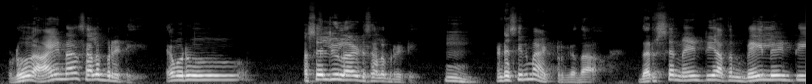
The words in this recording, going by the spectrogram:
ఇప్పుడు ఆయన సెలబ్రిటీ ఎవరు? Celluloid celebrity. అంటే సినిమా యాక్టర్ కదా. దర్శన్ ఏంటి అతని బెయిల్ ఏంటి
